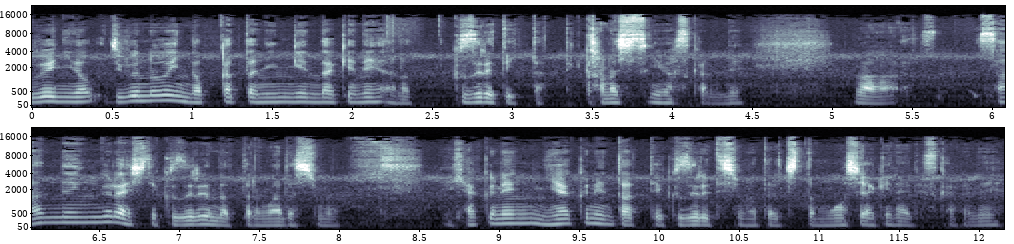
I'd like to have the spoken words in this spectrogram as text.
上にの自分の上に乗っかった人間だけねあの崩れていったって悲しすぎますからね。まあ3年ぐらいして崩れるんだったらまだしも100年200年経って崩れてしまったらちょっと申し訳ないですからね。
